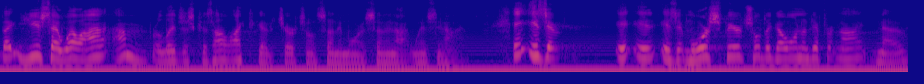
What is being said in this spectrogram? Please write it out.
But you say, well, I, am religious because I like to go to church on Sunday morning, Sunday night, Wednesday night. Is it, is it more spiritual to go on a different night? No.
